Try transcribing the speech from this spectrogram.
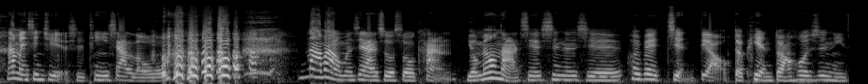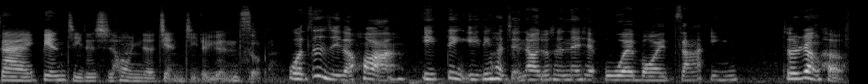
那没兴趣也是听一下喽。那不然我们先来说说看，有没有哪些是那些会被剪掉的片段，或者是你在编辑的时候你的剪辑的原则？我自己的话，一定一定会剪掉，就是那些无微不微杂音，就任何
